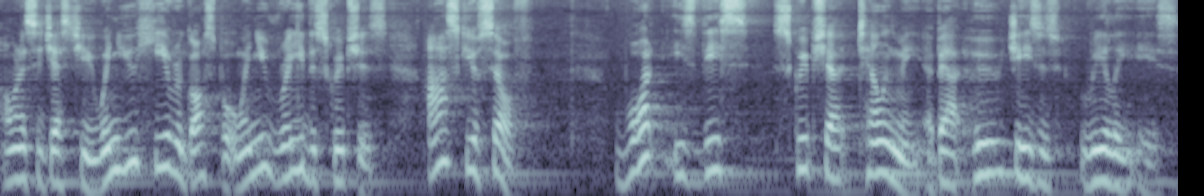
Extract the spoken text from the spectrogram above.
I want to suggest to you when you hear a gospel, when you read the scriptures, ask yourself, what is this scripture telling me about who Jesus really is?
